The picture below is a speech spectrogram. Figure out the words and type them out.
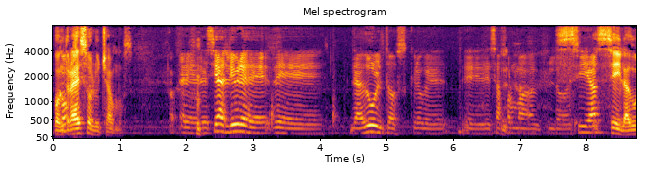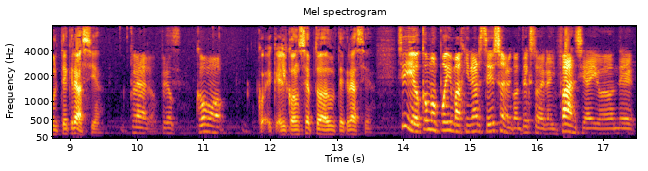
Contra eso luchamos. Decías libre de, de, adultos, creo que de esa forma lo decías. Sí, la adultecracia. Claro, pero ¿cómo...? El concepto de adultecracia. Sí, o cómo puede imaginarse eso en el contexto de la infancia, digo, donde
